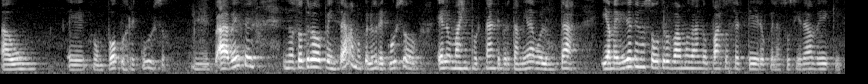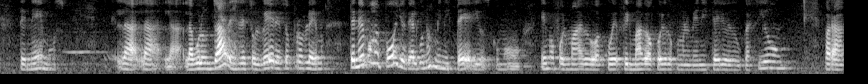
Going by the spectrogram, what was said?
aún eh, con pocos recursos. Mm, a veces nosotros pensábamos que los recursos es lo más importante, pero también la voluntad. Y a medida que nosotros vamos dando pasos certeros, que la sociedad ve que tenemos la, voluntad de resolver esos problemas. Tenemos apoyo de algunos ministerios, como hemos formado, firmado acuerdos con el Ministerio de Educación para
